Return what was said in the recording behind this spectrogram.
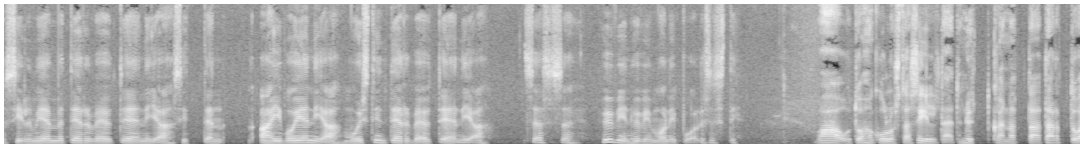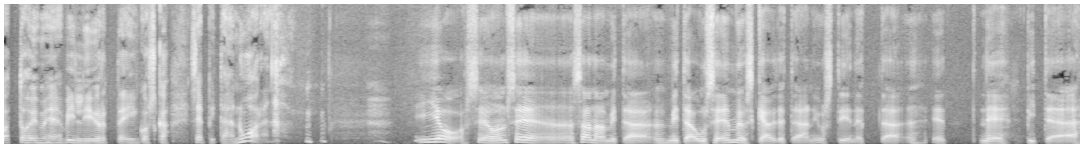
silmiemme terveyteen ja sitten aivojen ja muistin terveyteen ja itse asiassa hyvin, hyvin monipuolisesti. Vau, tuohon kuulostaa siltä, että nyt kannattaa tarttua toimeen ja villiyrtteihin, koska se pitää nuorena. Joo, se on se sana, mitä, mitä usein myös käytetään justiin, että, että ne pitää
